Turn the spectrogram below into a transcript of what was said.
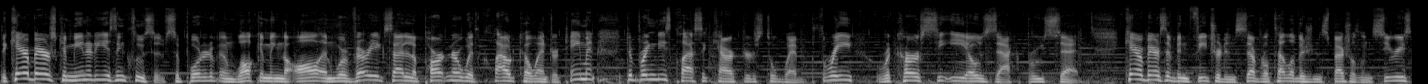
The Care Bears community is inclusive, supportive, and welcoming to all, and we're very excited to partner with Cloudco Entertainment to bring these classic characters to Web3, Recur CEO Zach said. Care Bears have been featured in several television specials and series.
